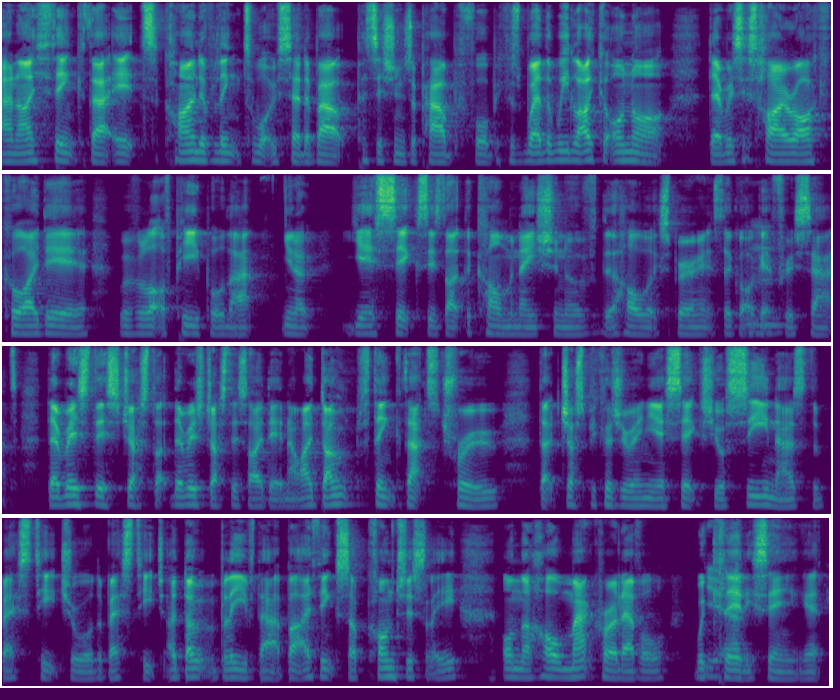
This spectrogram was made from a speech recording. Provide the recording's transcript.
And I think that it's kind of linked to what we've said about positions of power before, because whether we like it or not, there is this hierarchical idea with a lot of people that, you know, year six is like the culmination of the whole experience. They've got to Mm. get through SAT. There is this just there is just this idea. Now, I don't think that's true that just because you're in year six, you're seen as the best teacher or the best teacher. I don't believe that, but I think subconsciously, on the whole macro level, we're Yeah. clearly seeing it.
